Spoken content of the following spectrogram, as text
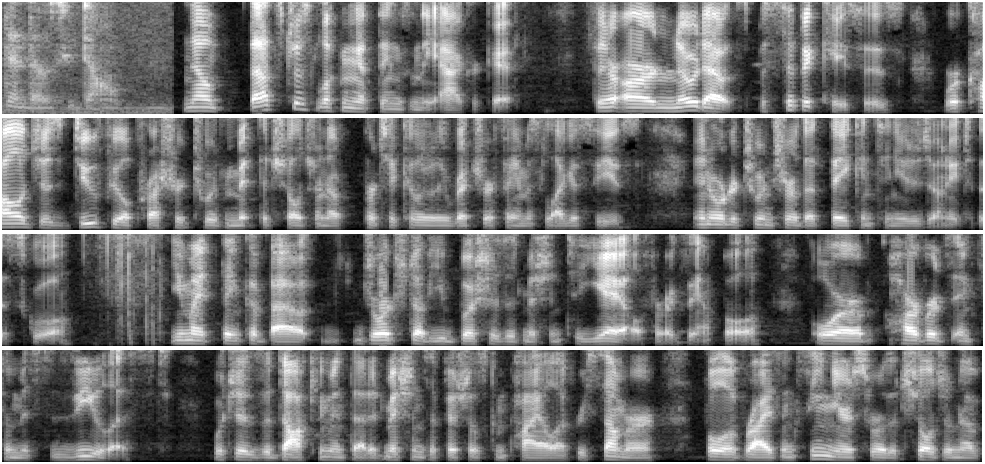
than those who don't. Now, that's just looking at things in the aggregate. There are no doubt specific cases where colleges do feel pressure to admit the children of particularly rich or famous legacies in order to ensure that they continue to donate to the school. You might think about George W. Bush's admission to Yale, for example, or Harvard's infamous Z List, which is a document that admissions officials compile every summer full of rising seniors who are the children of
